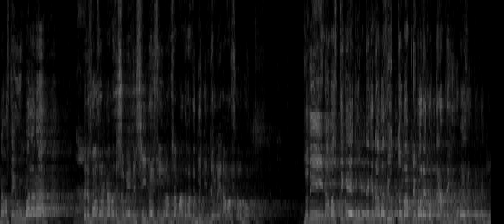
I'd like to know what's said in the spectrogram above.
নামাজ থেকে ঘুম না? তাহলে ফজরের নামাজের সময় ইমাম সাহেব মাঝে মাঝে দুই লোক নামাজ করব যদি নামাজ থেকে, ঘুম থেকে উত্তম, আপনি মনে করতেন, আপনি কি থাকতেন নাকি?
